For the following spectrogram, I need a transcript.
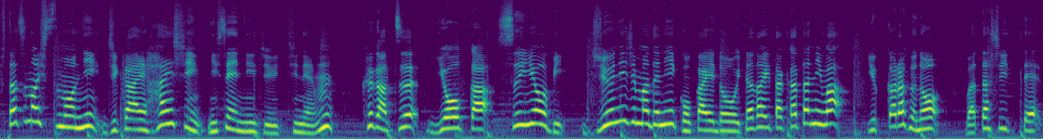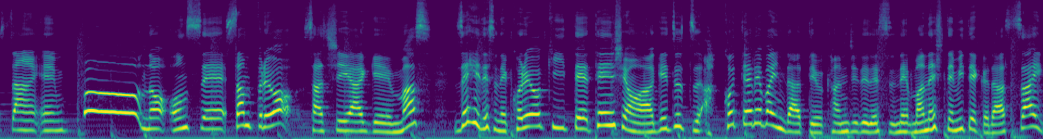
2つの質問に次回配信2021年9月8日水曜日12時までにご回答いただいた方にはゆっからふの私って3円ポーの音声サンプルを差し上げます。ぜひですねこれを聞いてテンションを上げつつあこうやってやればいいんだっていう感じでですね真似してみてください。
